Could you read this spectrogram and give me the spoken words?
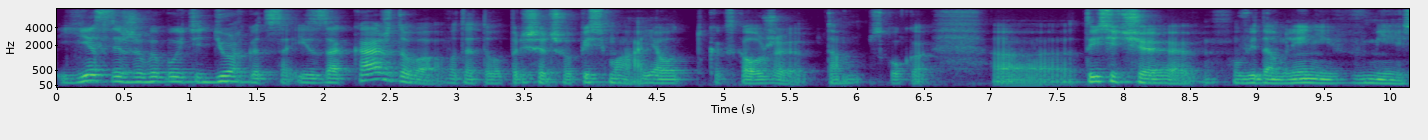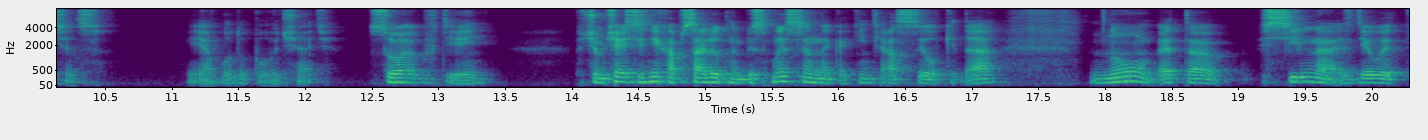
Если же вы будете дергаться из-за каждого вот этого пришедшего письма, а я вот, как сказал, уже там сколько, э, тысяча уведомлений в месяц я буду получать 40 в день. Причем часть из них абсолютно бессмысленные, какие-нибудь рассылки, да. Ну, это сильно сделает,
